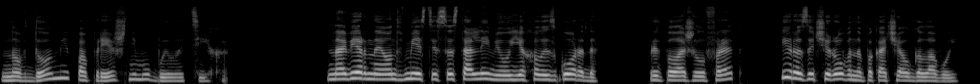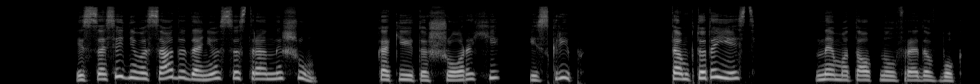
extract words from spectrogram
Но в доме по-прежнему было тихо. «Наверное, он вместе с остальными уехал из города», предположил Фред и разочарованно покачал головой. Из соседнего сада донесся странный шум. Какие-то шорохи и скрип. «Там кто-то есть!» Немо толкнул Фреда в бок.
